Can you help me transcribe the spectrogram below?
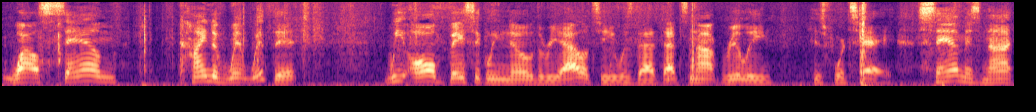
while Sam kind of went with it, we all basically know the reality was that that's not really his forte. Sam is not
